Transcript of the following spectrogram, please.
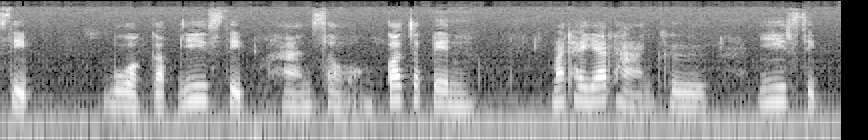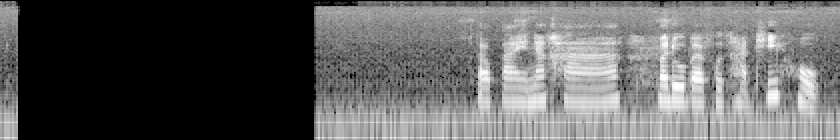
20 บวกกับ 20 หาร 2 ก็จะเป็นมัธยฐานคือ 20ต่อไปนะคะ มาดูแบบฝึกหัดที่ 6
